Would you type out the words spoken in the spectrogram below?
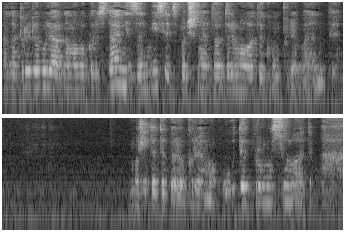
Але при регулярному використанні за місяць почнете отримувати компліменти. Можете тепер окремо кутик промасувати. А.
